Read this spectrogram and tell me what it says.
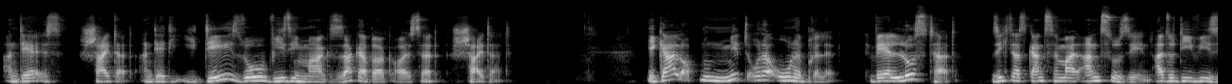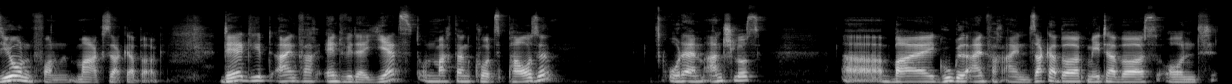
an der es scheitert, an der die Idee, so wie sie Mark Zuckerberg äußert, scheitert. Egal ob nun mit oder ohne Brille, wer Lust hat, sich das Ganze mal anzusehen, also die Vision von Mark Zuckerberg, der gibt einfach entweder jetzt und macht dann kurz Pause oder im Anschluss äh, bei Google einfach ein Zuckerberg Metaverse und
